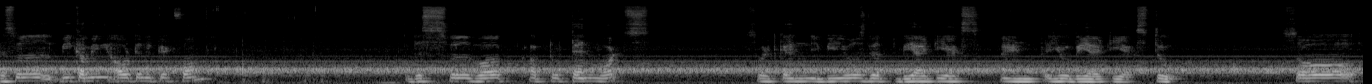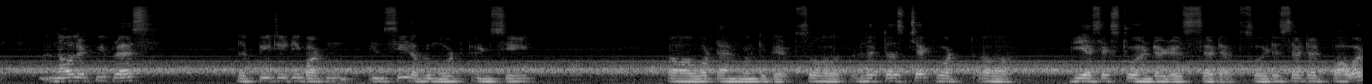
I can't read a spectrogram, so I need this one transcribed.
This will be coming out in a kit form. This will work up to 10 watts. So it can be used with BITX and UBITX too. So now let me press the PTT button in CW mode and see uh, what I'm going to get. So let us check what uh, the SX200 is set at. So it is set at power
